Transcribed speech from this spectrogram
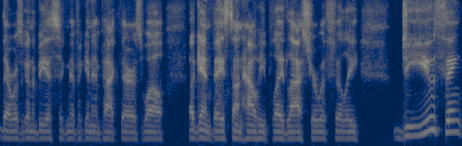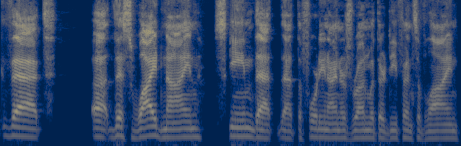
there was going to be a significant impact there as well. Again, based on how he played last year with Philly, do you think that uh, this wide nine scheme that that the 49ers run with their defensive line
